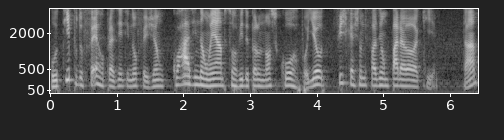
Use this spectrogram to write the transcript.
O tipo do ferro presente no feijão quase não é absorvido pelo nosso corpo. E eu fiz questão de fazer um paralelo aqui. Tá?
